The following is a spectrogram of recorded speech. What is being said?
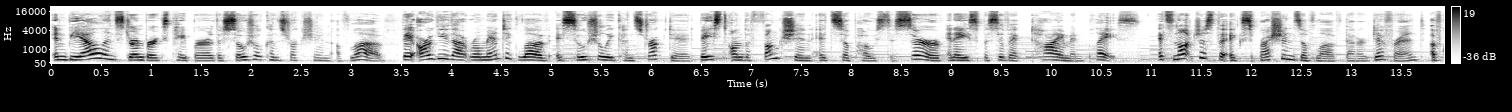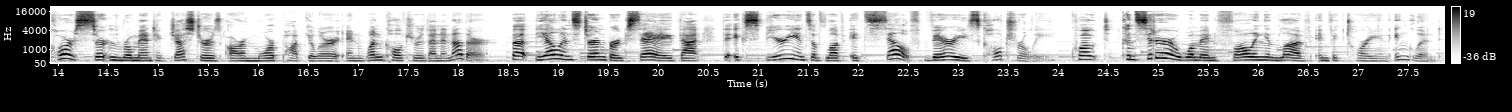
In Beall and Sternberg's paper, The Social Construction of Love, they argue that romantic love is socially constructed based on the function it's supposed to serve in a specific time and place. It's not just the expressions of love that are different. Of course, certain romantic gestures are more popular in one culture than another. But Beall and Sternberg say that the experience of love itself varies culturally. Quote, consider a woman falling in love in Victorian England.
